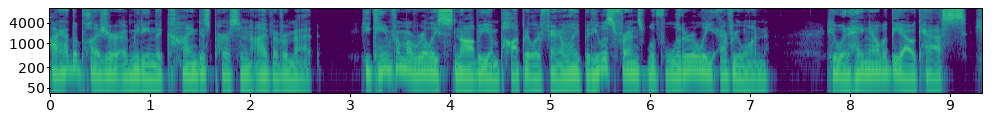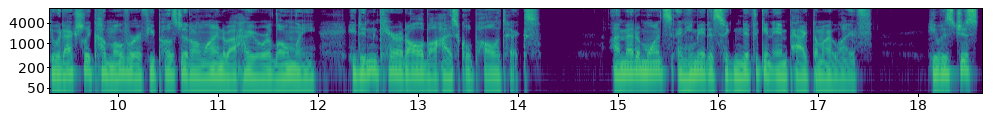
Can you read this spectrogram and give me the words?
I had the pleasure of meeting the kindest person I've ever met. He came from a really snobby and popular family, but he was friends with literally everyone. He would hang out with the outcasts. He would actually come over if you posted online about how you were lonely. He didn't care at all about high school politics. I met him once and he made a significant impact on my life. He was just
